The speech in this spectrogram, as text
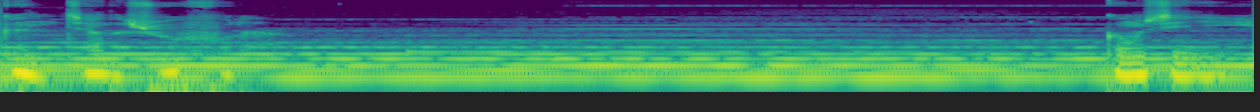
更加的舒服了？恭喜你，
